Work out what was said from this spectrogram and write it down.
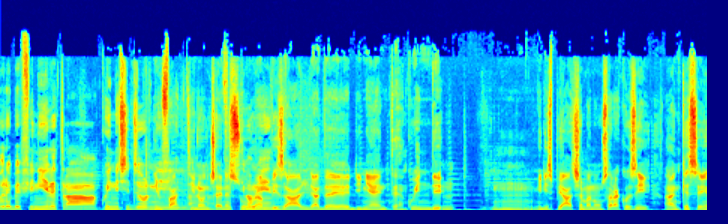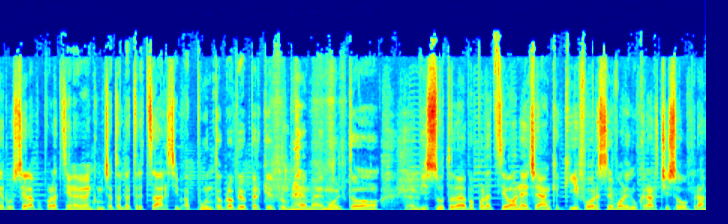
dovrebbe finire tra 15 giorni. Infatti non c'è nessuna avvisaglia di niente, quindi... Mm. Mm, mi dispiace, ma non sarà così. Anche se in Russia la popolazione aveva incominciato ad attrezzarsi, appunto proprio perché il problema è molto eh, vissuto dalla popolazione. C'è anche chi forse vuole lucrarci sopra.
